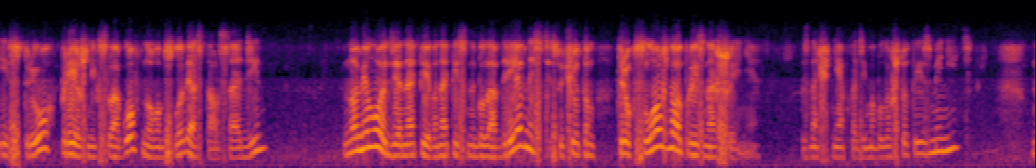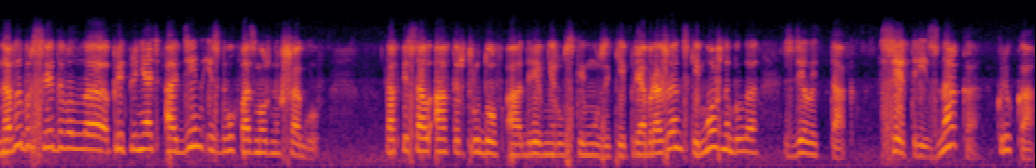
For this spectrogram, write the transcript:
из трех прежних слогов в новом слове остался один. Но мелодия напева написана была в древности с учетом трехсложного произношения. Значит, необходимо было что-то изменить. На выбор следовало предпринять один из двух возможных шагов. Как писал автор трудов о древнерусской музыке Преображенский, можно было сделать так. Все три знака крюка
